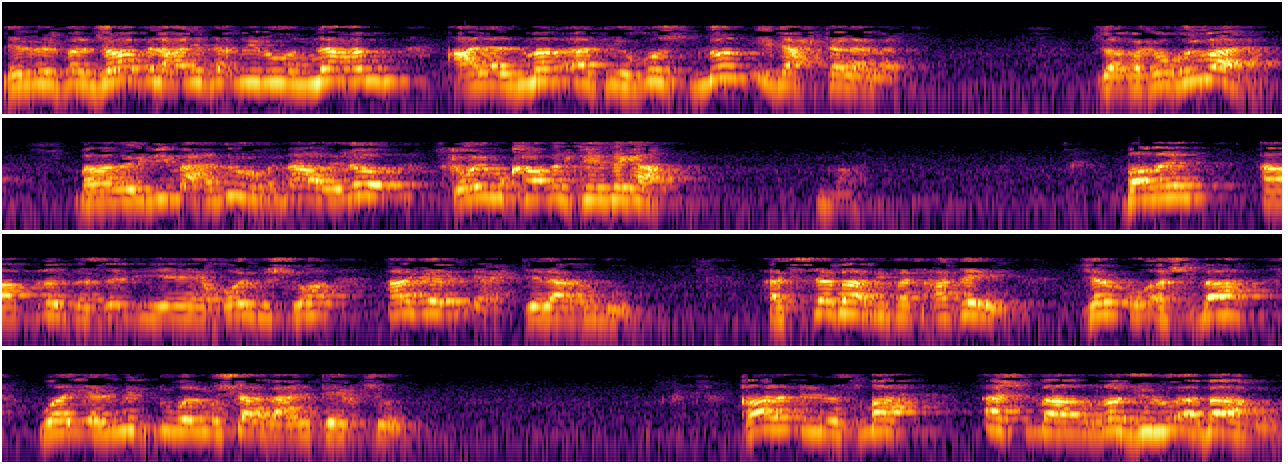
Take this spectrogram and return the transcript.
لذلك فالجواب الحديث تقديره نعم على المرأة غسل إذا احتلمت. جوابك بقول وايا بلا يدي محذوف. ناوي له سكوي مقابل تيدقا بلى أفرد لسدي خوي بشوا أجل احتلام بو. السبب بفتحتين جمع أشباه وهي المثل والمشابه يعني بيكتون قالت المصباح أشبه الرجل أباه.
